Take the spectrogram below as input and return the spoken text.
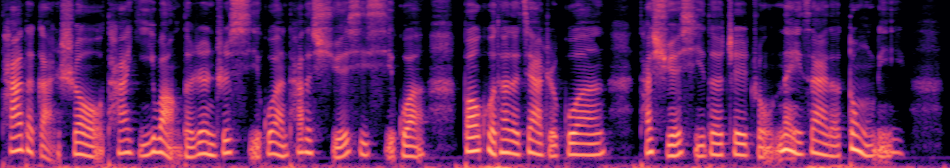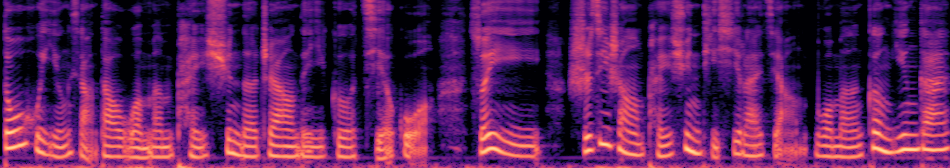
他的感受、他以往的认知习惯、他的学习习惯，包括他的价值观、他学习的这种内在的动力。都会影响到我们培训的这样的一个结果，所以实际上培训体系来讲，我们更应该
